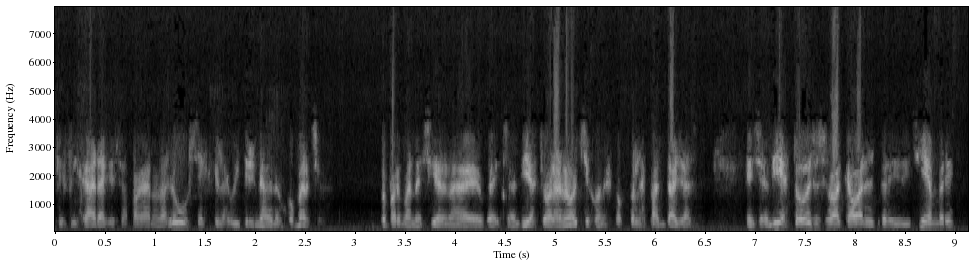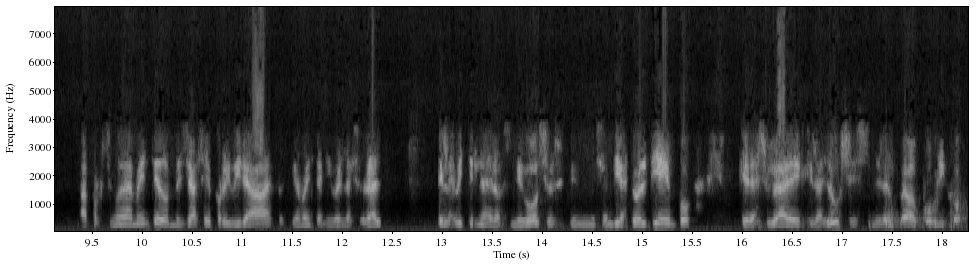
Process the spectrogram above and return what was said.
que fijara que se apagaran las luces, que las vitrinas de los comercios no permanecieran eh, encendidas toda la noche con las, con las pantallas encendidas. Todo eso se va a acabar el 3 de diciembre aproximadamente, donde ya se prohibirá efectivamente a nivel nacional que las vitrinas de los negocios estén encendidas todo el tiempo, que las ciudades, que las luces del alumbrado público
